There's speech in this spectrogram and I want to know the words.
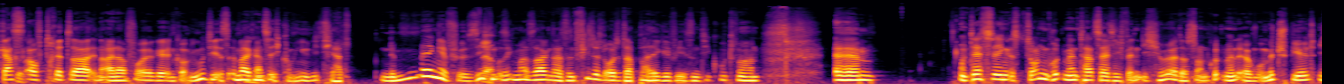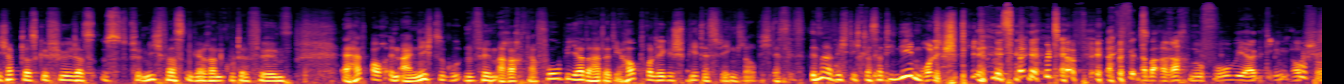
Gastauftritt in einer Folge in Community ist immer ganz wichtig. Community hat eine Menge für sich, ja. muss ich mal sagen. Da sind viele Leute dabei gewesen, die gut waren. Ähm, und deswegen ist John Goodman tatsächlich, wenn ich höre, dass John Goodman irgendwo mitspielt, ich habe das Gefühl, das ist für mich fast ein garant guter Film. Er hat auch in einem nicht so guten Film Arachnophobia, da hat er die Hauptrolle gespielt, deswegen glaube ich, es ist immer wichtig, dass er die Nebenrolle spielt. Ist ein guter Film. aber Arachnophobia klingt auch schon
